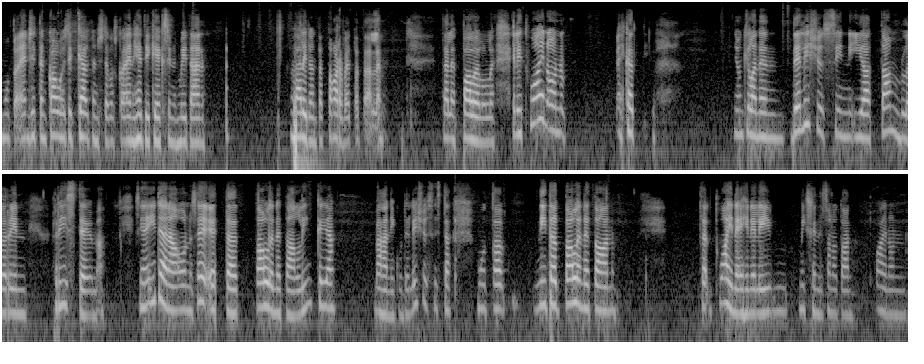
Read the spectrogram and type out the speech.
mutta en sitten kauheasti käytänyt sitä, koska en heti keksinyt mitään välitöntä tarvetta tälle, tälle palvelulle. Eli Twine on ehkä jonkinlainen Deliciousin ja Tumblrin risteymä. Siinä ideana on se, että tallennetaan linkkejä, vähän niin kuin Deliciousista, mutta niitä tallennetaan twineihin, eli miksi ne sanotaan, twine on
